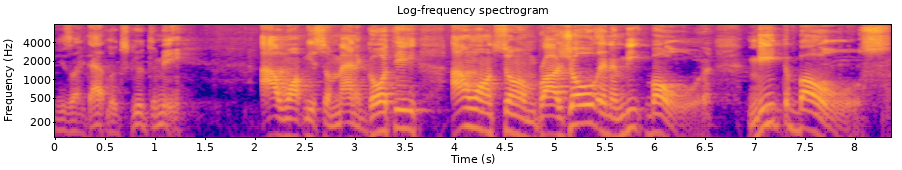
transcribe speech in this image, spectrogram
He's like, that looks good to me. I want me some manicotti. I want some braciole and a meat bowl. Meet the bowls.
